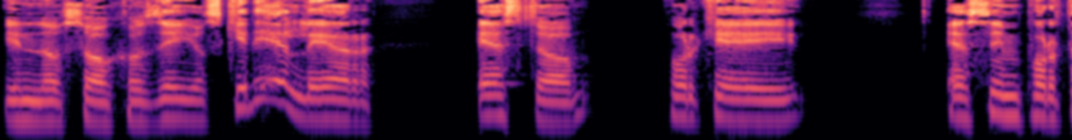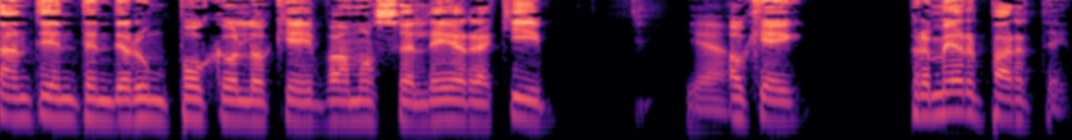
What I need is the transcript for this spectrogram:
en los ojos de ellos. Quería leer esto porque es importante entender un poco lo que vamos a leer aquí. Ok, primer parte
